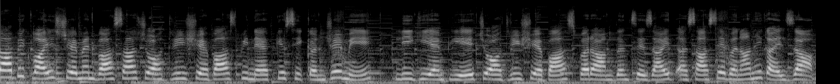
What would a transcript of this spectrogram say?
سابق وائس چیئرمین واسا چودھری شہباز بھی نیب کے سکنجے میں لیگی M P A Chaudhry Shahbaz پر آمدن سے زائد اثاثے بنانے کا الزام۔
